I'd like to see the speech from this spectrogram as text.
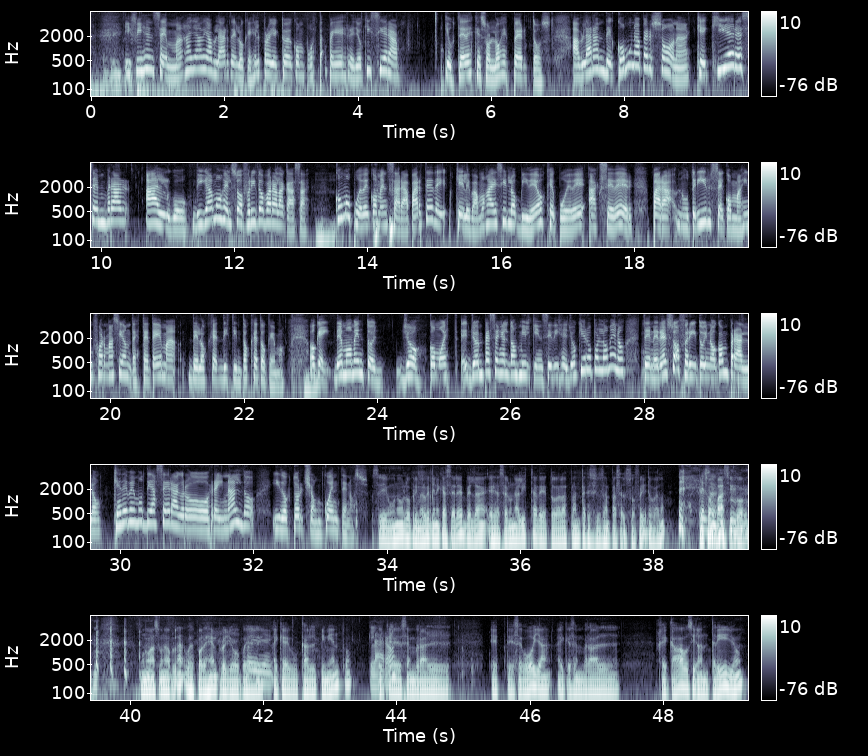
Y fíjense, más allá de hablar de lo que es el proyecto de Composta PR, yo quisiera que ustedes que son los expertos hablaran de cómo una persona que quiere sembrar algo, digamos el sofrito para la casa, ¿cómo puede comenzar? Aparte de que le vamos a decir los videos que puede acceder para nutrirse con más información de este tema, de los que, distintos que toquemos. Ok, de momento yo, como yo empecé en el 2015 y dije, yo quiero por lo menos tener el sofrito y no comprarlo. ¿Qué debemos de hacer, Agro Reinaldo y Doctor Chon? Cuéntenos. Sí, uno lo primero que tiene que hacer es, ¿verdad? Es hacer una lista de todas las plantas que se usan para hacer sofrito, ¿verdad? Que son básicos. Uno hace una planta, pues por ejemplo, yo pues hay que buscar el pimiento, claro. hay que sembrar este cebolla, hay que sembrar recao, cilantrillo,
